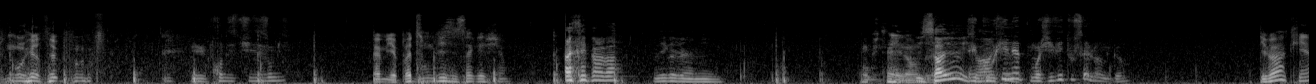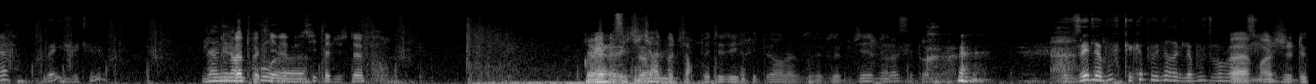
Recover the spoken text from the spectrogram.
je vais mourir de bouffe. Mais prends des, tuer des zombies. Ouais, mais y a pas de zombies, c'est ça qui est chiant. Ah, creeper là-bas. La mine. Oh putain, il est dans Il est sérieux, il clean up, moi j'y vais tout seul, hein, le gars. Tu vas, clean up Ouais, je vais clean up. J'ai amené dans Bah, le tu vas trou. clean up euh, aussi, t'as du stuff. Ouais, mais c'est qui qui arrête pas de faire péter des creepers là Vous, vous abusez, mec Voilà, c'est pas moi. Vous avez de la bouffe? Quelqu'un peut venir avec de la bouffe devant Bah moi vous plaît j'ai deux,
